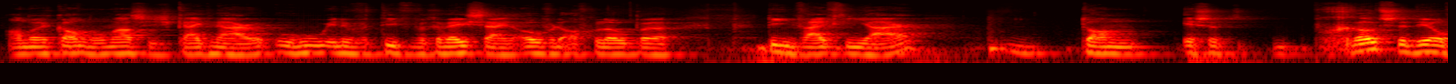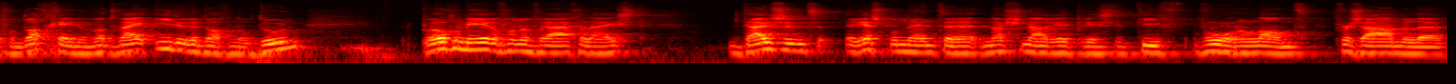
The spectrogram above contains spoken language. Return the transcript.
Andere kant, nogmaals, als je kijkt naar hoe innovatief we geweest zijn over de afgelopen 10, 15 jaar, dan is het grootste deel van datgene wat wij iedere dag nog doen, programmeren van een vragenlijst, duizend respondenten nationaal representatief voor een land verzamelen,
